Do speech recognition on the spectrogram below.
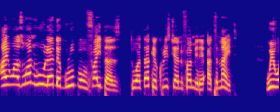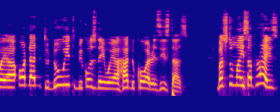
I was one who led a group of fighters to attack a Christian family at night. We were ordered to do it because they were hardcore resistors. But to my surprise,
